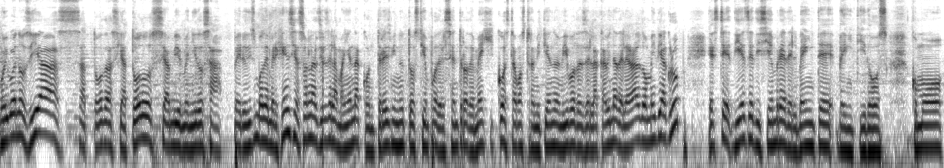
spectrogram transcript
Muy buenos días a todas y a todos. Sean bienvenidos a Periodismo de Emergencia. Son las 10 de la mañana con 3 minutos tiempo del centro de México. Estamos transmitiendo en vivo desde la cabina del Heraldo Media Group este 10 de diciembre del 2022. Como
